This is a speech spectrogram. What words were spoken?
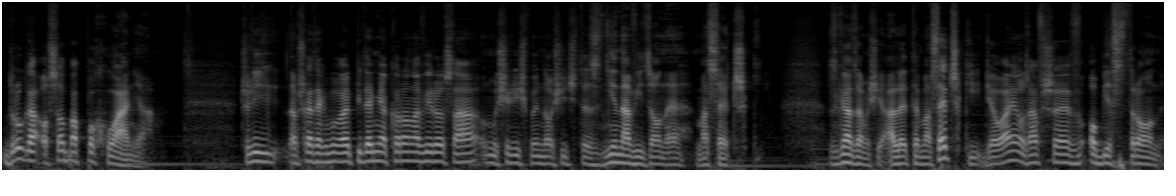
druga osoba pochłania. Czyli na przykład jak była epidemia koronawirusa, musieliśmy nosić te znienawidzone maseczki. Zgadzam się, ale te maseczki działają zawsze w obie strony.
